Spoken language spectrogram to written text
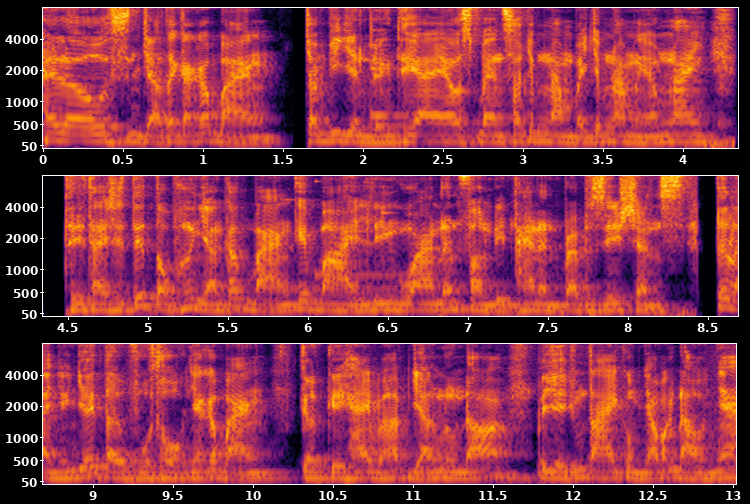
Hello, xin chào tất cả các bạn. Trong chương trình luyện thi IELTS Band 6.5, 7.5 ngày hôm nay thì thầy sẽ tiếp tục hướng dẫn các bạn cái bài liên quan đến phần dependent prepositions, tức là những giới từ phụ thuộc nha các bạn. Cực kỳ hay và hấp dẫn luôn đó. Bây giờ chúng ta hãy cùng nhau bắt đầu nha.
